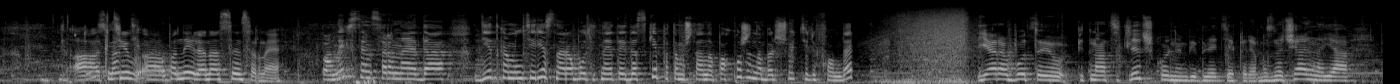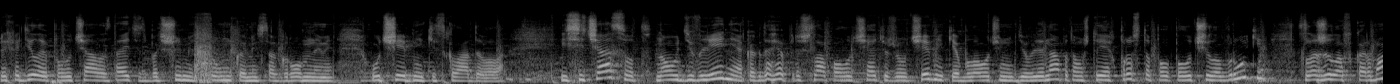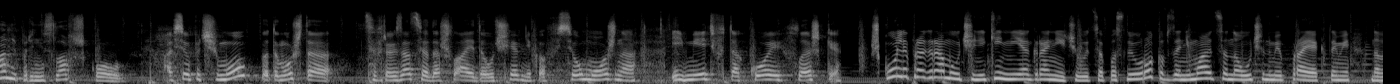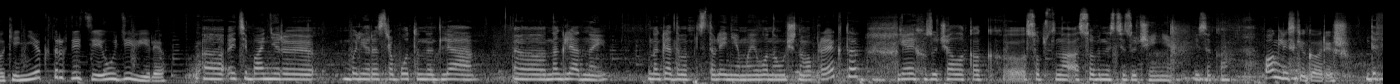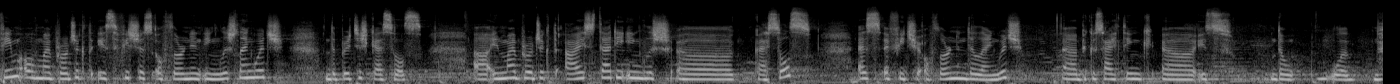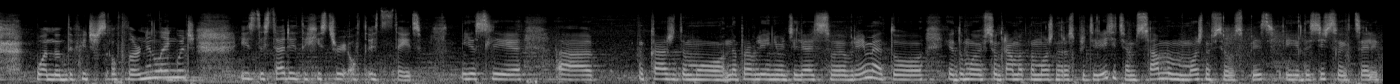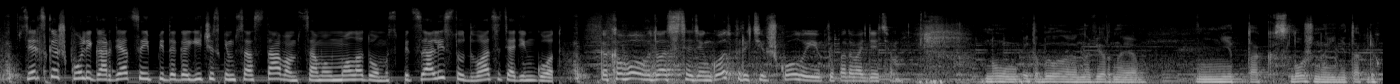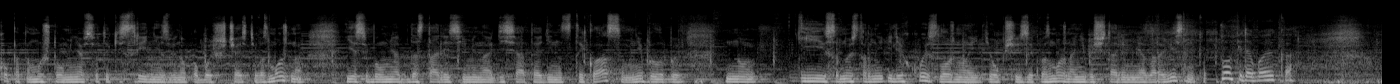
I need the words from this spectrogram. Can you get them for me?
А актив, активно а, панель, она сенсорная. Панель сенсорная, да. Деткам интересно работать на этой доске, потому что она похожа на большой телефон, да? Я работаю 15 лет школьным библиотекарем. Изначально я приходила и получала, знаете, с большими сумками, с огромными, учебники складывала. И сейчас вот на удивление, когда я пришла получать уже учебники, я была очень удивлена, потому что я их просто пол- получила в руки, сложила в карман и принесла в школу. А все почему? Потому что цифровизация дошла и до учебников. Все можно иметь в такой флешке. Школьной программы ученики не ограничиваются. После уроков занимаются научными проектами. Навыки некоторых детей удивили. Э, Эти баннеры были разработаны для э, наглядной наглядного представления моего научного проекта. Я их изучала как, э, собственно, особенность изучения языка. По-английски говоришь? The theme of my project is features of learning English language, the British castles. Uh, in my project, I study English uh, castles as a feature of learning the language uh, because I think uh, it's the well, one of the features of learning language is to study the history of its state. Если э, каждому направлению уделять свое время, то, я думаю, все грамотно можно распределить, и тем самым можно все успеть и достичь своих целей. В сельской школе гордятся и педагогическим составом. Самому молодому специалисту 21 год. Каково в 21 год прийти в школу и преподавать детям? Ну, это было, наверное, не так сложно и не так легко, потому что у меня все-таки среднее звено по большей части. Возможно, если бы у меня достались именно 10-11 классы, мне было бы, ну, и с одной стороны и легко, и сложно найти общий язык. Возможно, они бы считали меня за ровесника. Почему педагогика?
